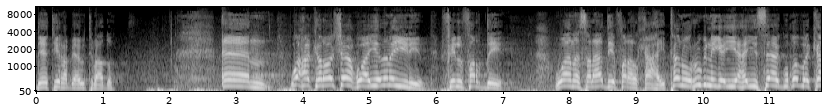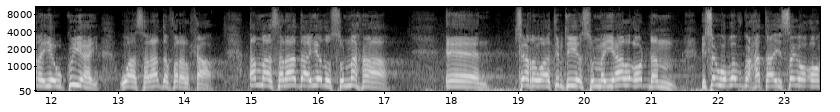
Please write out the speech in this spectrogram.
dee rabbi ay u timaaddo. Waxaa kaloo sheekhu iyadana yidhi filfardi waana salaaddii faralka ahayd tanuu rugniga yahay isaagu qofka karaya uu ku yahay waa salaadda faralkaa amaa salaadda iyadu sunnaha sida rawaatibta iyo sunnayaal oo dhan isagu qofku xataa isaga oo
